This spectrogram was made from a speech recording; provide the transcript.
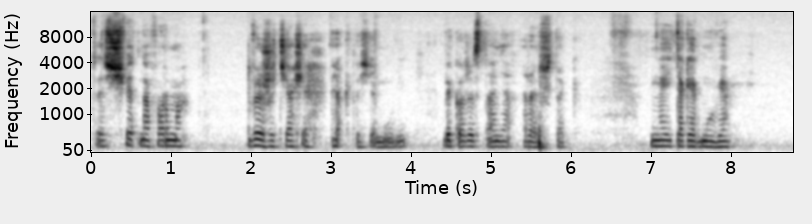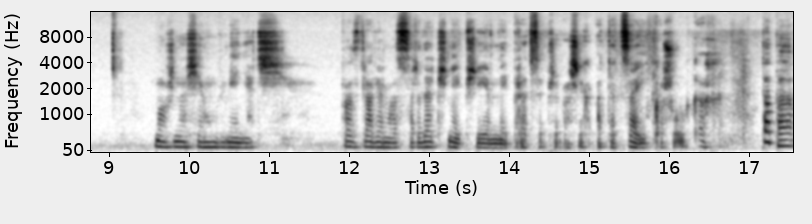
To jest świetna forma wyżycia się, jak to się mówi, wykorzystania resztek. No i tak jak mówię, można się wymieniać Pozdrawiam Was serdecznie i przyjemnej pracy przy Waszych ATC i koszulkach. Pa, pa!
